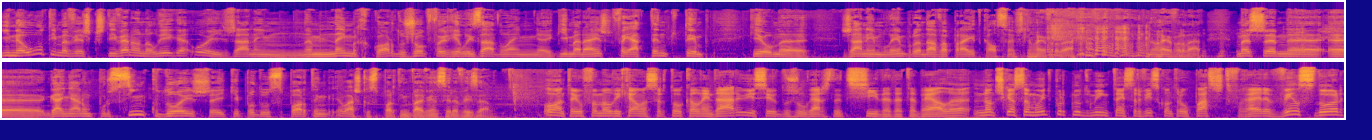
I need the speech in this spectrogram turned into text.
e na última vez que estiveram na Liga, oi, já nem, nem, me recordo, o jogo foi realizado em Guimarães, foi há tanto tempo que eu me já nem me lembro, andava para aí de calções, não é verdade. não é verdade. Mas uh, uh, ganharam por 5-2 a equipa do Sporting. Eu acho que o Sporting vai vencer a Vizela. Ontem o Famalicão acertou o calendário e saiu dos lugares de descida da tabela. Não descansa muito porque no domingo tem serviço contra o Passos de Ferreira, vencedor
